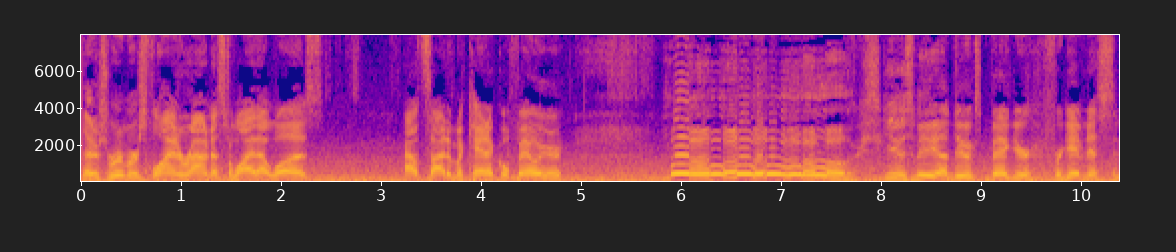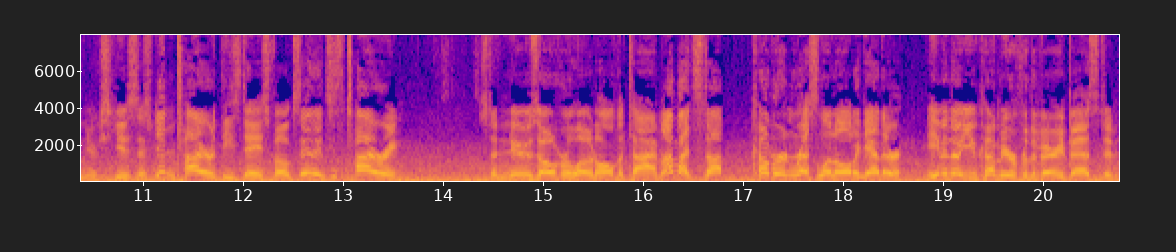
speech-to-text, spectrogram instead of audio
There's rumors flying around as to why that was, outside of mechanical failure. excuse me, I do beg your forgiveness and your excuses. It's getting tired these days, folks. It's just tiring. Just a news overload all the time. I might stop covering wrestling altogether, even though you come here for the very best in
